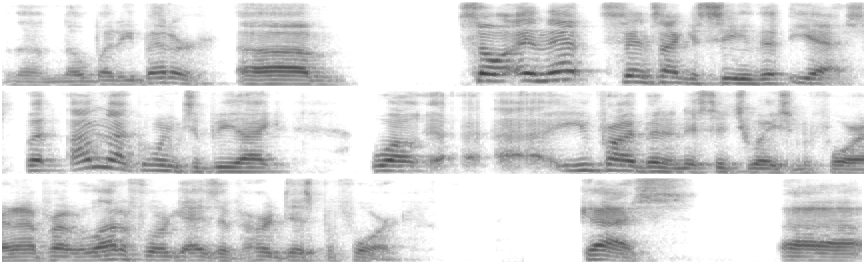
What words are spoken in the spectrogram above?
No, nobody better. Um, so in that sense, I can see that yes, but I'm not going to be like, well, uh, uh, you've probably been in this situation before, and I probably a lot of floor guys have heard this before. Gosh, uh,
